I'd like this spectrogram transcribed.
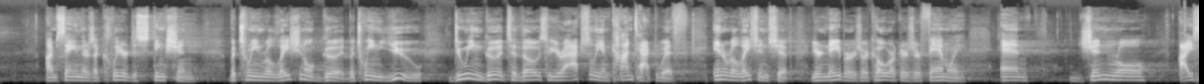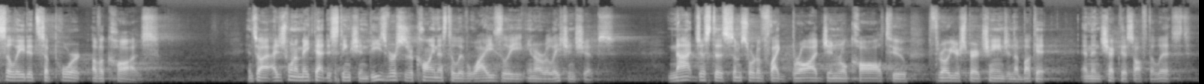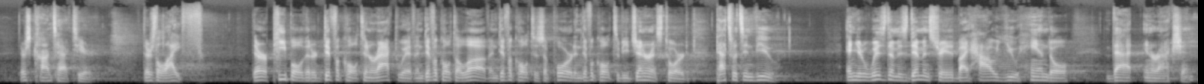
I'm saying there's a clear distinction between relational good, between you doing good to those who you're actually in contact with in a relationship, your neighbors, your coworkers, your family, and general isolated support of a cause. And so I just want to make that distinction. These verses are calling us to live wisely in our relationships, not just as some sort of like broad general call to throw your spare change in the bucket and then check this off the list. There's contact here, there's life. There are people that are difficult to interact with and difficult to love and difficult to support and difficult to be generous toward. That's what's in view. And your wisdom is demonstrated by how you handle that interaction.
